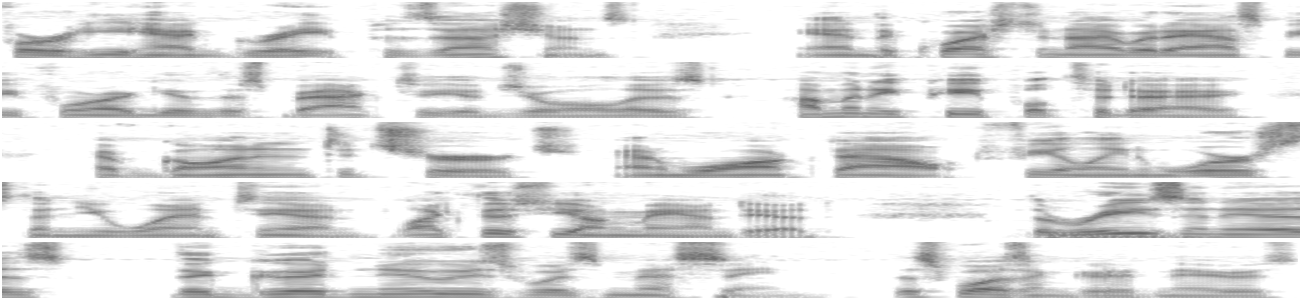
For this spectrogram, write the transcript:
for he had great possessions. And the question I would ask before I give this back to you, Joel, is how many people today have gone into church and walked out feeling worse than you went in, like this young man did? The mm reason is the good news was missing. This wasn't good news.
